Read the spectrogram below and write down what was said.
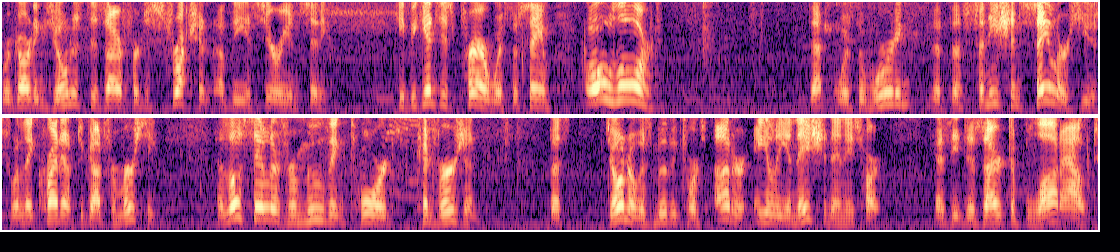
regarding Jonah's desire for destruction of the Assyrian city. He begins his prayer with the same, Oh Lord! That was the wording that the Phoenician sailors used when they cried out to God for mercy. And those sailors were moving toward conversion. But Jonah was moving towards utter alienation in his heart as he desired to blot out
